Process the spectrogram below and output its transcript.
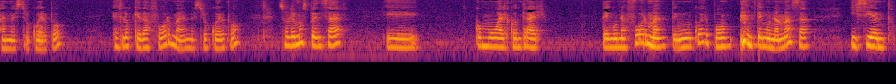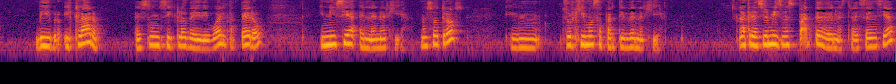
a nuestro cuerpo, es lo que da forma a nuestro cuerpo. Solemos pensar eh, como al contrario tengo una forma, tengo un cuerpo, tengo una masa y siento, vibro. Y claro, es un ciclo de ida y vuelta, pero inicia en la energía. Nosotros em, surgimos a partir de energía. La creación misma es parte de nuestra esencia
